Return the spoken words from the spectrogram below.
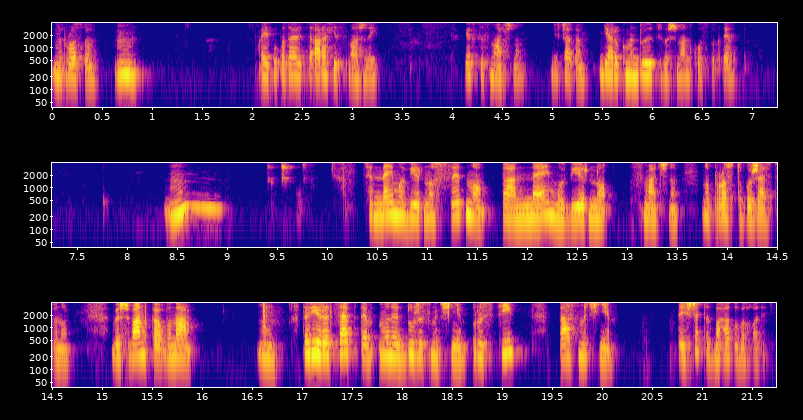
Ну просто. М -м. А як попадається арахіс смажений. Як це смачно. Дівчата, я рекомендую цю вишиванку спекти. М -м. Це неймовірно ситно та неймовірно смачно. Ну просто божественно. Вишиванка, вона старі рецепти, вони дуже смачні, прості та смачні. Та й ще так багато виходить.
